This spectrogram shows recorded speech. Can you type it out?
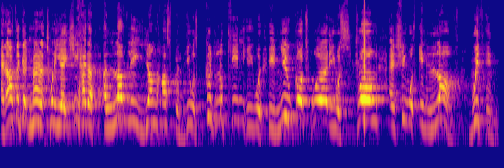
And after getting married at 28, she had a, a lovely young husband. He was good looking, he, was, he knew God's word, he was strong, and she was in love with him.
